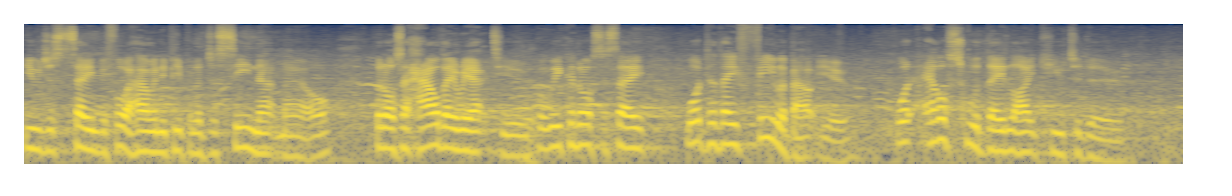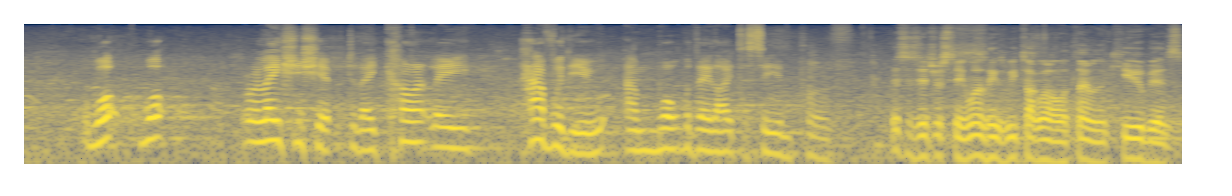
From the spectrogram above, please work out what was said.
you were just saying before, how many people have just seen that mail, but also how they react to you, but we could also say, what do they feel about you? What else would they like you to do? What, what relationship do they currently have with you and what would they like to see improve? This is interesting. One of the things we talk about all the time on theCUBE is,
